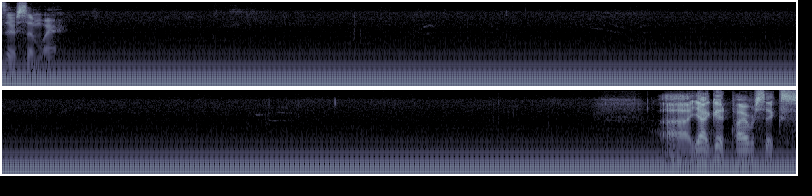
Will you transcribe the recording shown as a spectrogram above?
Sure there somewhere. Uh, yeah, good. Pi over 6.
